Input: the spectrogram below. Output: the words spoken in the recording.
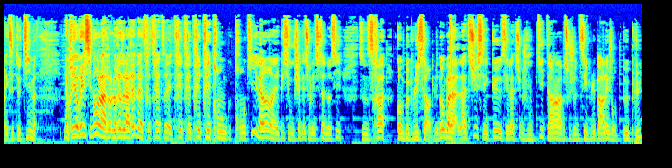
avec cette team. Mais a priori, sinon, le reste de l'arène est très, très, très, très, très, très, très, tranquille. Hein. Et puis, si vous chattez sur les stuns aussi, ce ne sera qu'un peu plus simple. Et donc, voilà, là-dessus, c'est que c'est là-dessus que je vous quitte, hein, parce que je ne sais plus parler, j'en peux plus.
